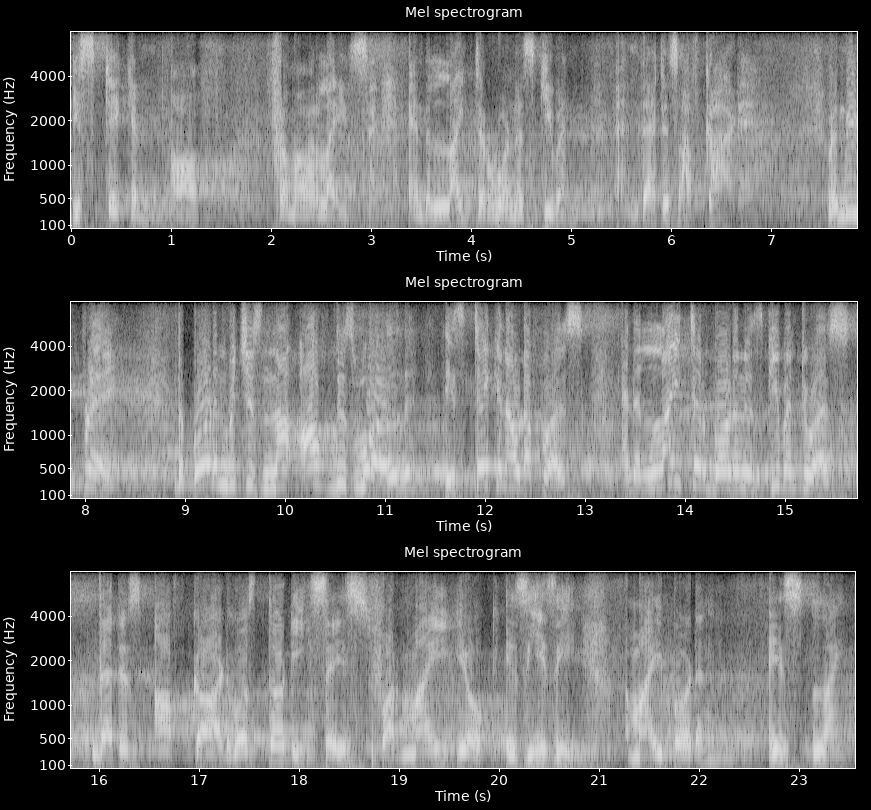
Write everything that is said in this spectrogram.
is taken off from our lives and the lighter one is given and that is of God. When we pray, the burden which is not of this world is taken out of us and a lighter burden is given to us that is of God. Verse 30 says, For my yoke is easy, my burden is light.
